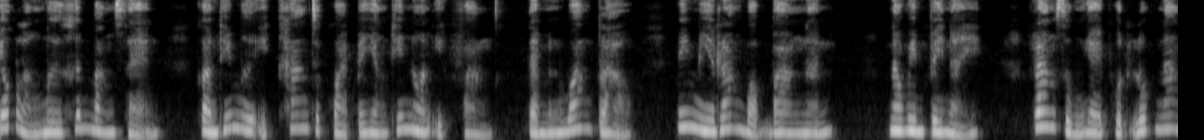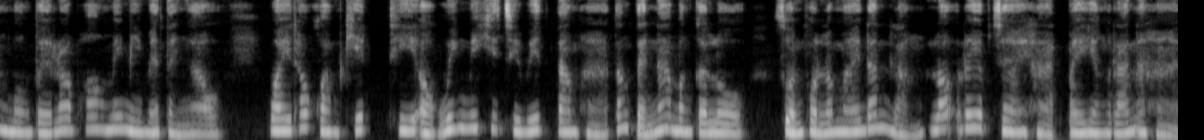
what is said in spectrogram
ยกหลังมือขึ้นบังแสง ก่อนที่มืออีกข้างจะกวาดไปยังที่นอนอีกฝั่ง แต่มันว่างเปล่า ไม่มีร่างบอบบางนั้น นาวินไปไหน ร่างสูงใหญ่ผุดลุกนั่งมองไปรอบห้องไม่มีแม้แต่เงา ไวเท่าความคิด ทีออกวิ่งไม่คิดชีวิตตามหาตั้งแต่หน้าบังกะโลสวนผลไม้ด้านหลัง เลาะเรียบชายหาดไปยังร้านอาหาร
